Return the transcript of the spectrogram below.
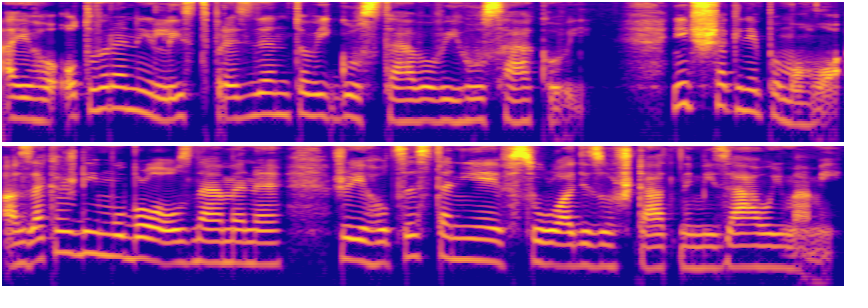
a jeho otvorený list prezidentovi Gustávovi Husákovi. Nič však nepomohlo a za každým mu bolo oznámené, že jeho cesta nie je v súlade so štátnymi záujmami.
